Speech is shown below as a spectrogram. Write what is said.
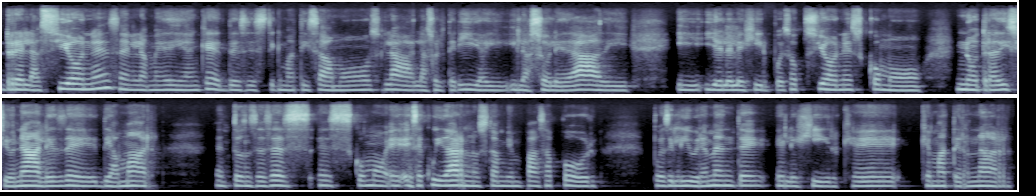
relaciones en la medida en que desestigmatizamos la, la soltería y, la soledad y, y, el elegir pues opciones como no tradicionales de, de amar. Entonces es, es, como e, ese cuidarnos también pasa por pues libremente elegir que, que maternar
